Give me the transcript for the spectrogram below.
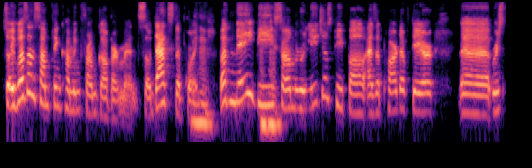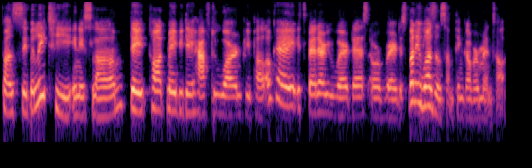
So it wasn't something coming from government. So that's the point. Mhm. But maybe Mhm. some religious people, as a part of their uh, responsibility in Islam, they thought maybe they have to warn people, okay, it's better you wear this or wear this. But it wasn't something governmental.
